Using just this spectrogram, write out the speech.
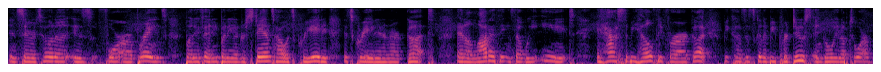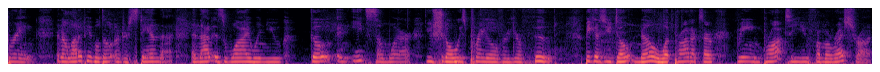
And serotonin is for our brains, but if anybody understands how it's created, it's created in our gut. And a lot of things that we eat, it has to be healthy for our gut because it's going to be produced and going up to our brain. And a lot of people don't understand that. And that is why when you go and eat somewhere, you should always pray over your food. Because you don't know what products are being brought to you from a restaurant.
